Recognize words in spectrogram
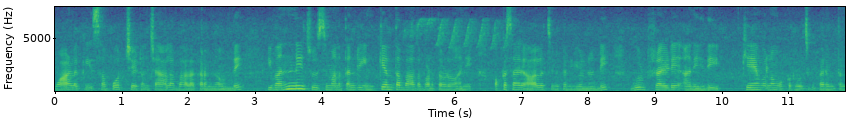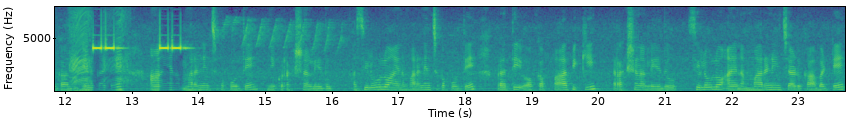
వాళ్ళకి సపోర్ట్ చేయడం చాలా బాధాకరంగా ఉంది. ఇవన్నీ చూసి మన తండ్రి ఇంకెంత బాధపడతాడో అని ఒక్కసారి ఆలోచన కలిగి ఉండండి. గుడ్ ఫ్రైడే అనేది కేవలం ఒక రోజుకు పరిమితం కాదు. ఎందుకంటే ఆయన మరణించకపోతే నీకు రక్షణ లేదు. ఆ సిలువలో ఆయన మరణించకపోతే ప్రతి ఒక్క పాపికి రక్షణ లేదు. సిలువలో ఆయన మరణించాడు కాబట్టే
